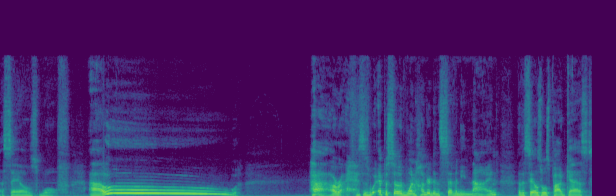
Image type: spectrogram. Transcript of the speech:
a sales wolf. Ah, Ow! Ha, all right. This is episode 179 of the Sales Wolves podcast.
